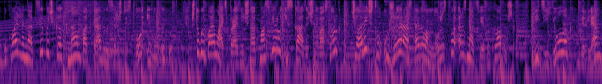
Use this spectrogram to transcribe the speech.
буквально на цыпочках к нам подкрадывается Рождество и Новый год. Чтобы поймать праздничную атмосферу и сказочный восторг, человечество уже расставило множество разноцветных ловушек в виде елок, гирлянд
